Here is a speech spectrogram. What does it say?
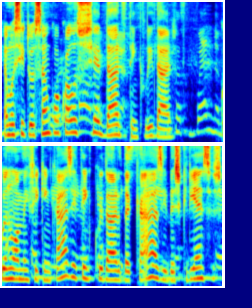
É uma situação com a qual a sociedade tem que lidar. Quando um homem fica em casa e tem que cuidar da casa e das crianças,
